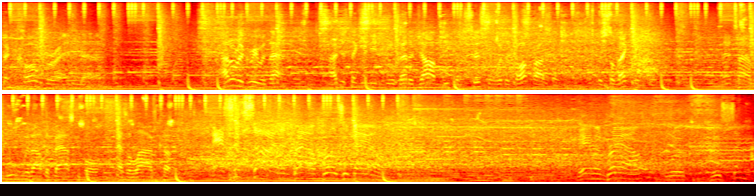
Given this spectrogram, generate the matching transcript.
the Cobra and uh, I don't agree with that. I just think you need to do a better job, be consistent with the thought process, the selecting. That time, moving without the basketball as a live cover. pass inside and Brown throws it down. Jaylen Brown with his second.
